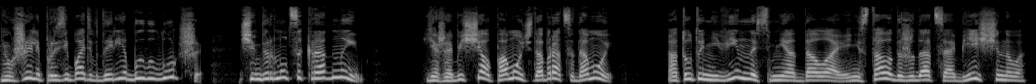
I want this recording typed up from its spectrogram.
Неужели прозябать в дыре было лучше, чем вернуться к родным? Я же обещал помочь добраться домой. А тут и невинность мне отдала, и не стала дожидаться обещанного.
